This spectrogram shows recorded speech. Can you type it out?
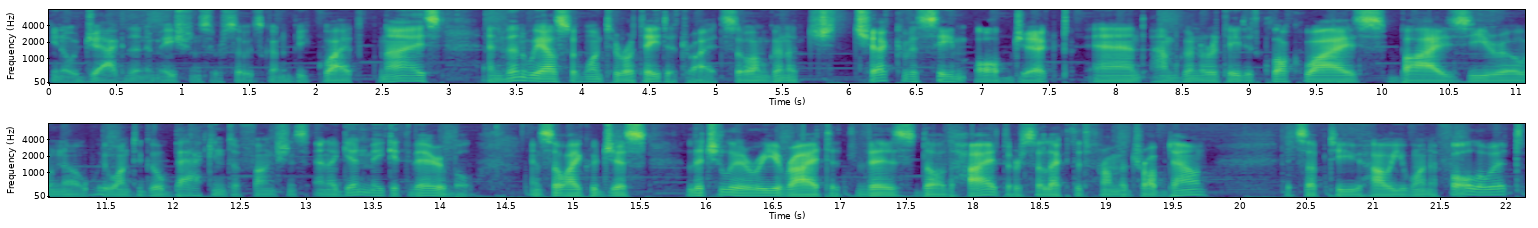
you know jagged animations or so it's going to be quite nice and then we also want to rotate it right so i'm going to ch check the same object and i'm going to rotate it clockwise by zero no we want to go back into functions and again make it variable and so i could just literally rewrite it this dot height or select it from a drop down. It's up to you how you want to follow it.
